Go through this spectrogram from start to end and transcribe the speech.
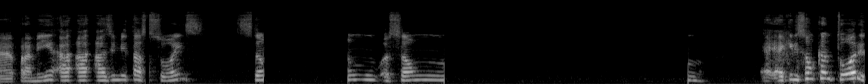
é, para mim, a, a, as imitações são, são é, é, que eles são cantores,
